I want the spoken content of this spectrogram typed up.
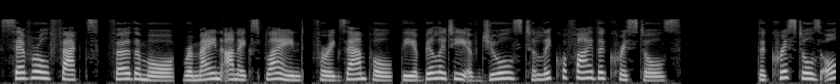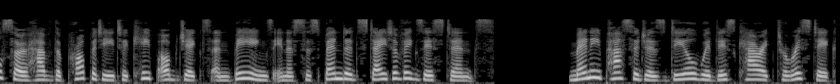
Several facts, furthermore, remain unexplained, for example, the ability of jewels to liquefy the crystals. The crystals also have the property to keep objects and beings in a suspended state of existence. Many passages deal with this characteristic,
